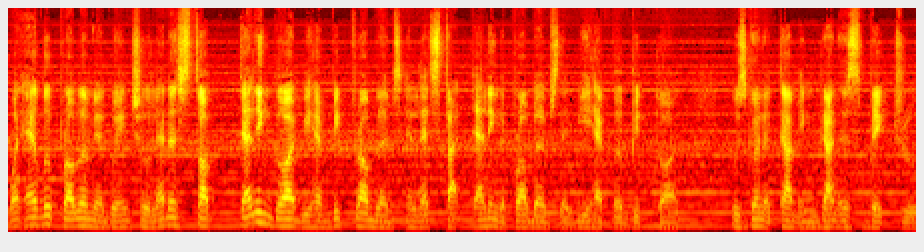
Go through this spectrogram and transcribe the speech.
Whatever problem we are going through, let us stop telling God we have big problems and let's start telling the problems that we have a big God. who's going to come and grant us breakthrough.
